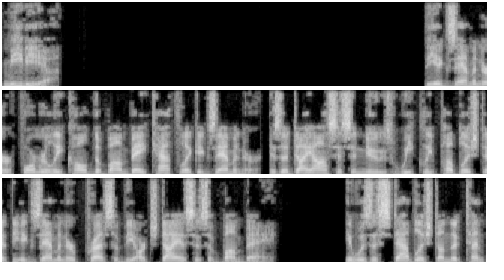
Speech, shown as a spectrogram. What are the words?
Media The Examiner formerly called the Bombay Catholic Examiner, is a diocesan news weekly published at the Examiner Press of the Archdiocese of Bombay. It was established on 10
